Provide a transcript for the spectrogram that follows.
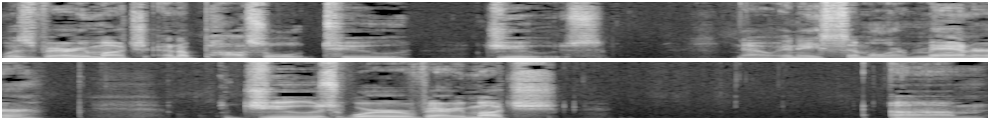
was very much an apostle to Jews. Now, in a similar manner, Jews were very much um,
